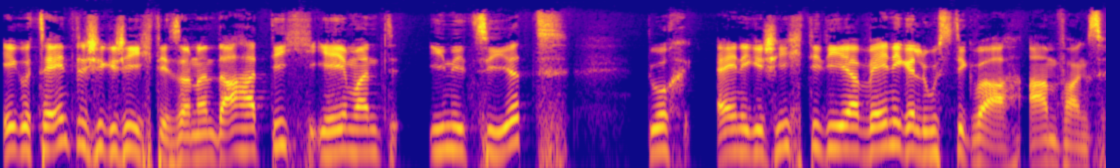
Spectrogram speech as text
egozentrische Geschichte, sondern da hat dich jemand initiiert durch eine Geschichte, die ja weniger lustig war anfangs.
